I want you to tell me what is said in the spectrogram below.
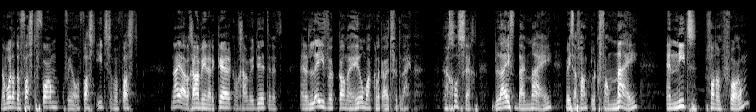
Dan wordt dat een vaste vorm, of een vast iets, of een vast... Nou ja, we gaan weer naar de kerk, we gaan weer dit en het. En het leven kan er heel makkelijk uit verdwijnen. En God zegt, blijf bij mij, wees afhankelijk van mij. En niet van een vorm,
